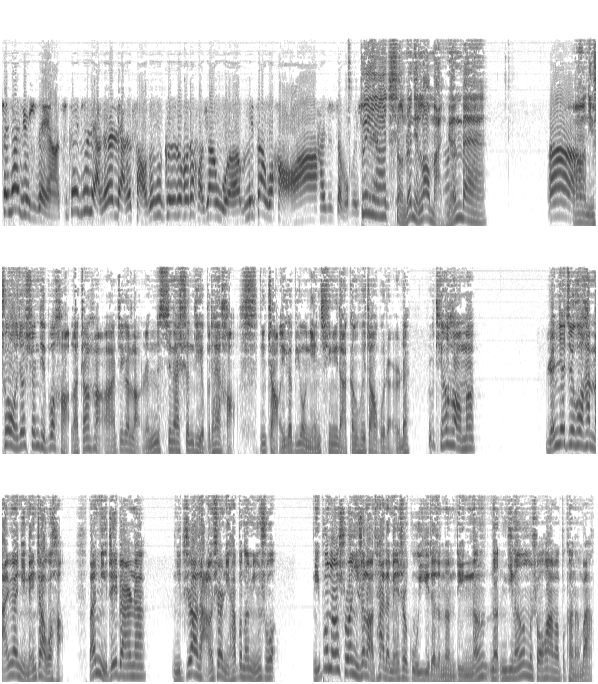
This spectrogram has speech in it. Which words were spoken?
现在就是这样，现在是两个两个嫂子和哥哥吧，都好像我没照顾好啊，还是怎么回事？对呀，省着你落埋怨呗。啊啊！你说我就身体不好了，正好啊，这个老人现在身体也不太好，你找一个比我年轻一点、更会照顾人的，这不挺好吗？人家最后还埋怨你没照顾好，完你这边呢，你知道咋回事你还不能明说。你不能说你是老太太没事故意的怎么怎么地？你能能你能那么说话吗？不可能吧？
